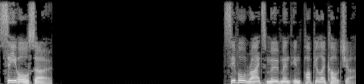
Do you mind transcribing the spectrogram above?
See also Civil rights movement in popular culture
